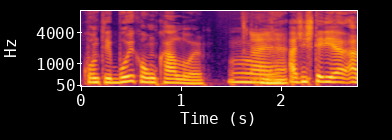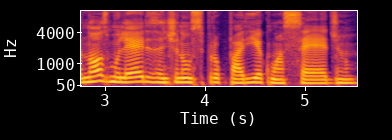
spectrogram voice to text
contribui com o calor. É. né? A gente teria, a nós mulheres, a gente não se preocuparia com assédio.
